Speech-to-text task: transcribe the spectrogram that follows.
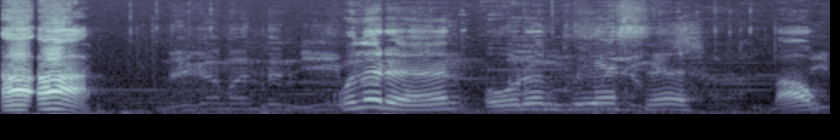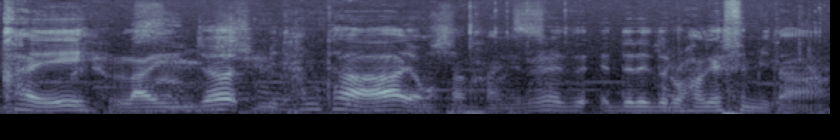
아, 아. 오늘은 오른 vs 마오카이 라인전 및 한타 영상 강의를 해드- 해드리도록 하겠습니다.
